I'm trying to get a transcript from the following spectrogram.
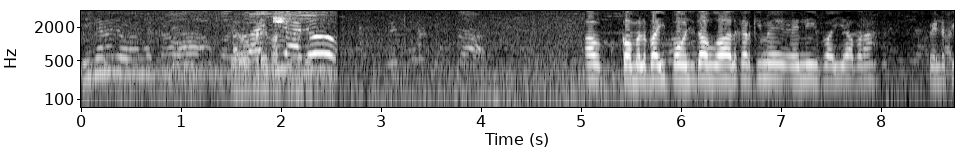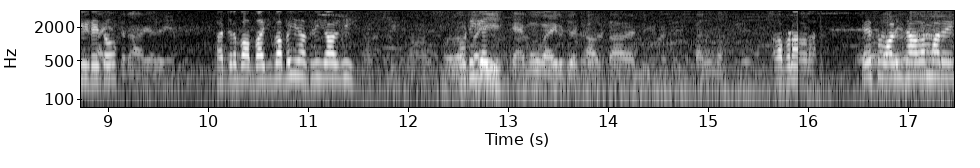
ਠੀਕ ਹੈ ਨਾ ਚੌਲਾਂ ਦਾ? ਚਲੋ ਬੜੇ ਪਾਸੇ ਆ ਕਮਲ ਬਾਈ ਪਹੁੰਚਦਾ ਹੁਆ ਹਾਲ ਕਰਕੇ ਮੈਂ ਇੰਨੀ ਪਾਈ ਆਪਣਾ ਪਿੰਡ ਕੀੜੇ ਤੋਂ। ਇੱਧਰ ਬਾਬਾ ਜੀ ਬਾਬਾ ਜੀ ਸਤਿ ਸ੍ਰੀ ਅਕਾਲ ਜੀ। ਉਹ ਠੀਕ ਹੈ ਜੀ? ਕੈਮੋ ਵਾਹਿਗੁਰੂ ਜੀ ਖਾਲਸਾ ਆਪਣਾ। ਇਹ ਸਵਾਲੀ ਸਾਹਿਬ ਆ ਮਾਰੇ।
